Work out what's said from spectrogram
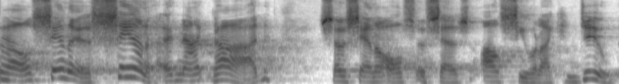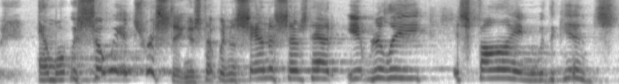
well, Santa is Santa and not God. So Santa also says, I'll see what I can do. And what was so interesting is that when Santa says that, it really is fine with the kids.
